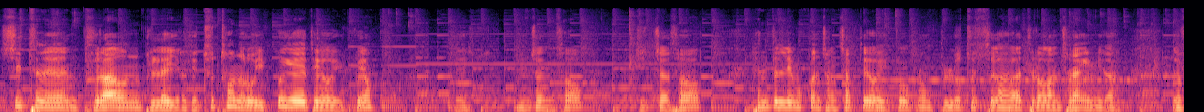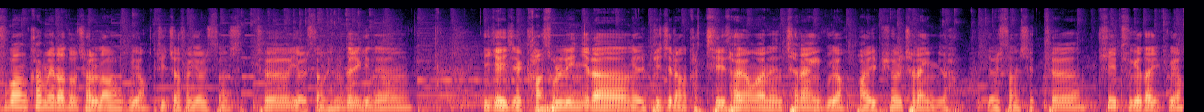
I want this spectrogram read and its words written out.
시트는 브라운 블랙 이렇게 two-tone으로 이쁘게 되어 있고요. 네, 운전석 뒷좌석 핸들 리모컨 장착되어 있고 그런 블루투스가 들어간 차량입니다. 네, 후방 카메라도 잘 나오고요. 뒷좌석 열선 시트 열선 핸들 기능 이게 이제 가솔린이랑 LPG랑 같이 사용하는 차량이고요. bi-fuel 차량입니다. 열선 시트 키 두 개 다 있고요.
